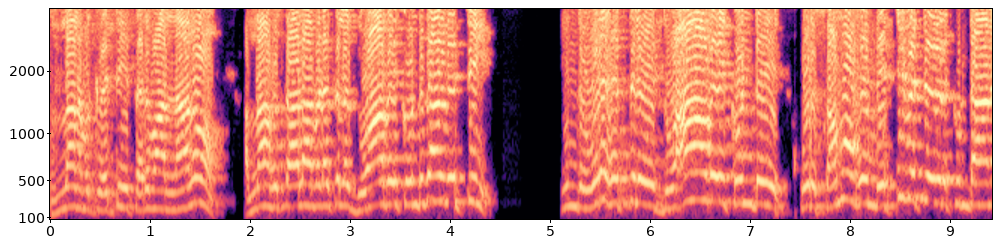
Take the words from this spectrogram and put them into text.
அல்லாஹ் நமக்கு வெற்றியை தருவான்னாலும் அல்லாஹு தாலா இடத்துல துவாவை கொண்டுதான் வெற்றி. இந்த உலகத்திலே துவாவை கொண்டு ஒரு சமூகம் வெற்றி பெற்றதற்குண்டான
